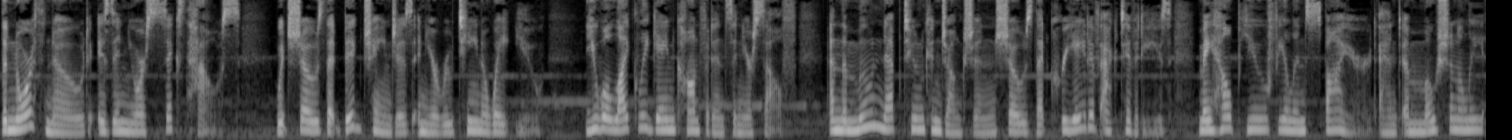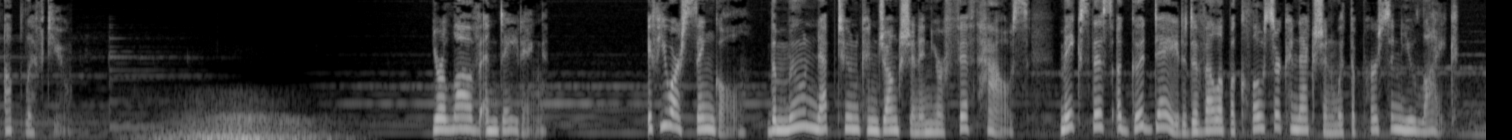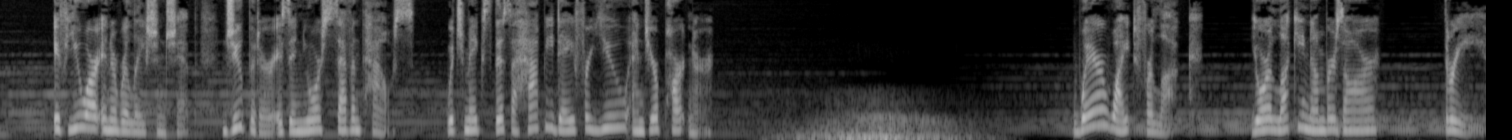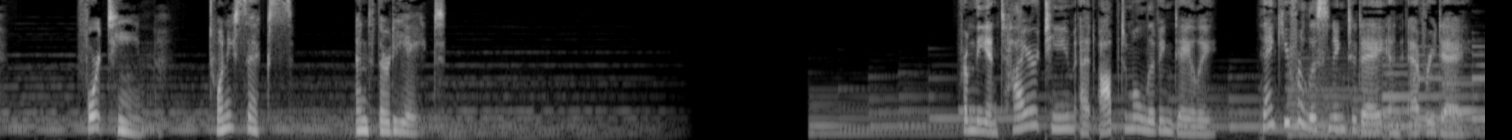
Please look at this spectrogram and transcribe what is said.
The North Node is in your sixth house, which shows that big changes in your routine await you. You will likely gain confidence in yourself, and the Moon Neptune conjunction shows that creative activities may help you feel inspired and emotionally uplift you. Your love and dating. If you are single, the Moon Neptune conjunction in your fifth house makes this a good day to develop a closer connection with the person you like. If you are in a relationship, Jupiter is in your seventh house, which makes this a happy day for you and your partner. Wear white for luck. Your lucky numbers are 3, 14, 26, and 38. From the entire team at Optimal Living Daily, thank you for listening today and every day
